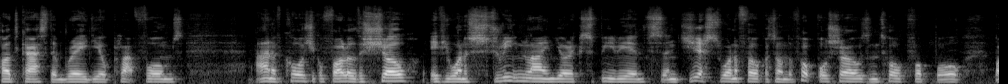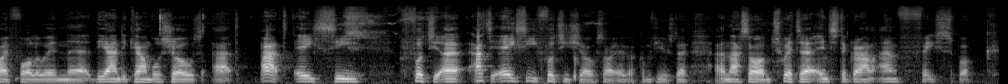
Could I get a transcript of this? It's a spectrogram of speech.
podcast and radio platforms. And of course, you can follow the show if you want to streamline your experience and just want to focus on the football shows and talk football by following uh, the Andy Campbell shows at at AC Footy uh, at AC Footy Show. Sorry, I got confused there. And that's on Twitter, Instagram, and Facebook.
